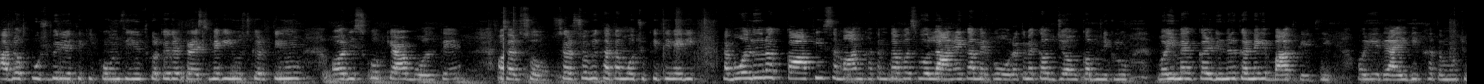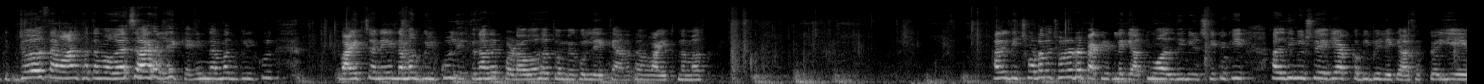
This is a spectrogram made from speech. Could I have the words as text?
आप लोग पूछ भी रहे थे कि कौन सी यूज़ करते हो तो ट्रेसमे की यूज़ करती हूँ। और इसको क्या बोलते हैं? और सरसों। सरसों भी खत्म हो चुकी थी मेरी। मैं बोल रही हूँ ना, काफ़ी सामान खत्म था, बस वो लाने का मेरे को हो रहा था। मैं कब जाऊँ, कब निकलूँ? वही मैं कल डिनर करने के बाद गई थी। और ये राई भी खत्म हो चुकी थी। जो सामान खत्म हो गया, सारा लेके आई। नमक बिल्कुल व्हाइट चने, नमक बिल्कुल इतना पड़ा हुआ था तो मेरे को लेके आना था व्हाइट नमक। हल्दी, छोटा छोटा छोटा पैकेट लेके आती हूँ हल्दी मिर्च के, क्योंकि हल्दी मिर्च लेके आप कभी भी लेके आ सकते हो। ये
